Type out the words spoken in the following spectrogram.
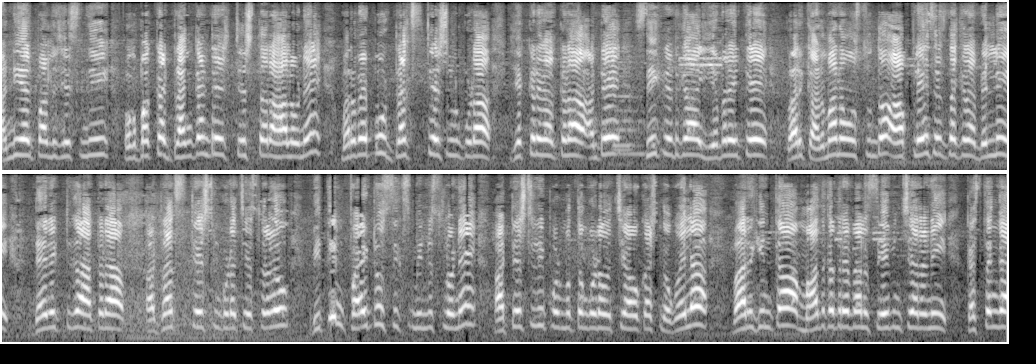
అన్ని ఏర్పాట్లు చేసింది. ఒక పక్క డ్రంక్ అండ్ టెస్ట్ తరహాలోనే మరోవైపు డ్రగ్స్ స్టేషన్లు కూడా ఎక్కడికక్కడ అంటే సీక్రెట్గా ఎవరైతే వారికి అనుమానం వస్తుందో ఆ ప్లేసెస్ దగ్గర వెళ్ళి డైరెక్ట్గా అక్కడ ఆ డ్రగ్స్ టెస్ట్ కూడా చేస్తున్నారు. విత్ ఇన్ ఫైవ్ టు సిక్స్ మినిట్స్లోనే ఆ టెస్ట్ రిపోర్ట్ మొత్తం కూడా వచ్చే అవకాశం ఉంది. ఒకవేళ వారికి ఇంకా మాదక ద్రవ్యాలు సేవించారని ఖచ్చితంగా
